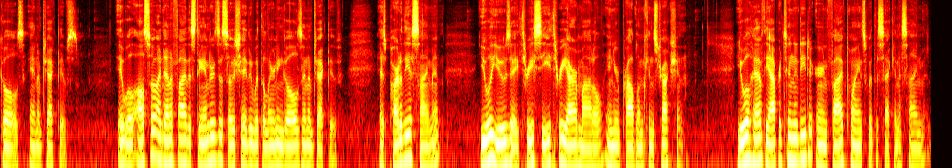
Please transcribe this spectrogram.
goals and objectives. It will also identify the standards associated with the learning goals and objective. As part of the assignment, you will use a 3C3R model in your problem construction. You will have the opportunity to earn 5 points with the second assignment.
